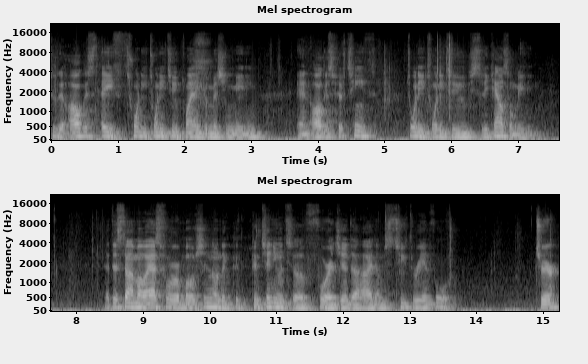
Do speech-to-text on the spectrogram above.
to the August eighth, twenty twenty-two Planning Commission meeting and August fifteenth, twenty twenty-two City Council meeting. At this time, I'll ask for a motion on the con- continuance of four agenda items two, three, and four. Chair,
